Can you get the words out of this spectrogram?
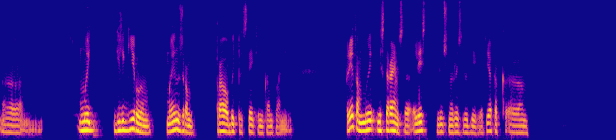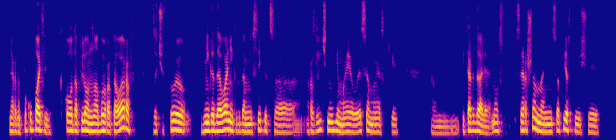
э, мы делегируем менеджерам право быть представителем компании. При этом мы не стараемся лезть в личную жизнь людей. Вот я как, э, наверное, покупатель какого-то определенного набора товаров зачастую в негодовании, когда мне сыпятся различные e-mail, смс там, и так далее, ну, совершенно не соответствующие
